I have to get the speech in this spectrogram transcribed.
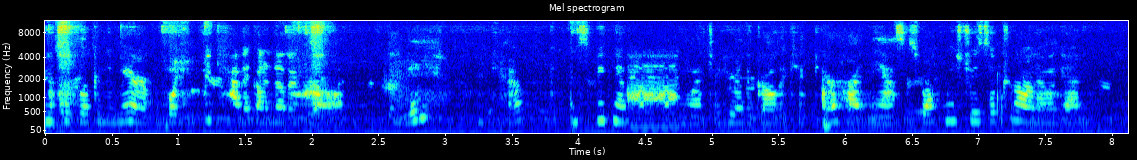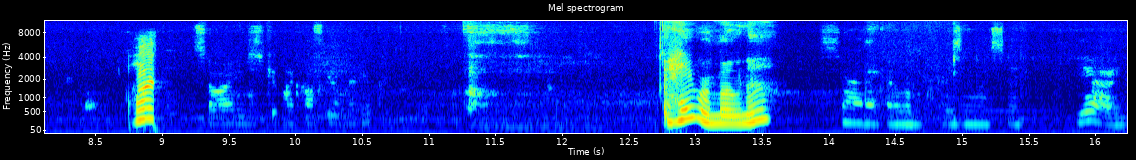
you took a look in the mirror before you wreak havoc on another girl. Me? Cat? And speaking of which, I want to hear the girl that kicked your heart in the ass is walking the streets of Toronto again. What? So I can just get my coffee over here. hey, Ramona. Sorry, that got a little crazy last night. Yeah, you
